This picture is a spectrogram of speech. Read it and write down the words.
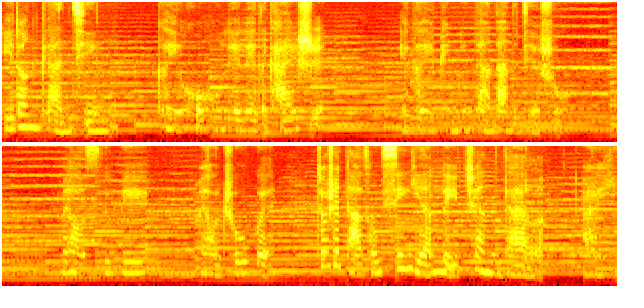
一段感情可以轰轰烈烈的开始，也可以平平淡淡的结束，没有撕逼，没有出轨，就是打从心眼里倦怠了而已。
